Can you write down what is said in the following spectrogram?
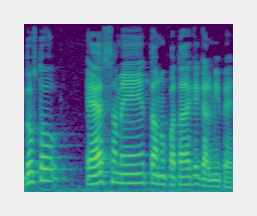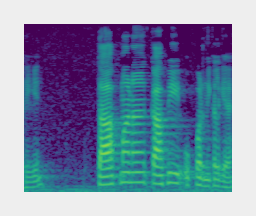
ਦੋਸਤੋ, ਇਸ ਸਮੇਂ ਤੁਹਾਨੂੰ ਪਤਾ ਹੈ ਕਿ ਗਰਮੀ ਪੈ ਰਹੀ ਹੈ। ਤਾਪਮਾਨ ਕਾਫੀ ਉੱਪਰ ਨਿਕਲ ਗਿਆ।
